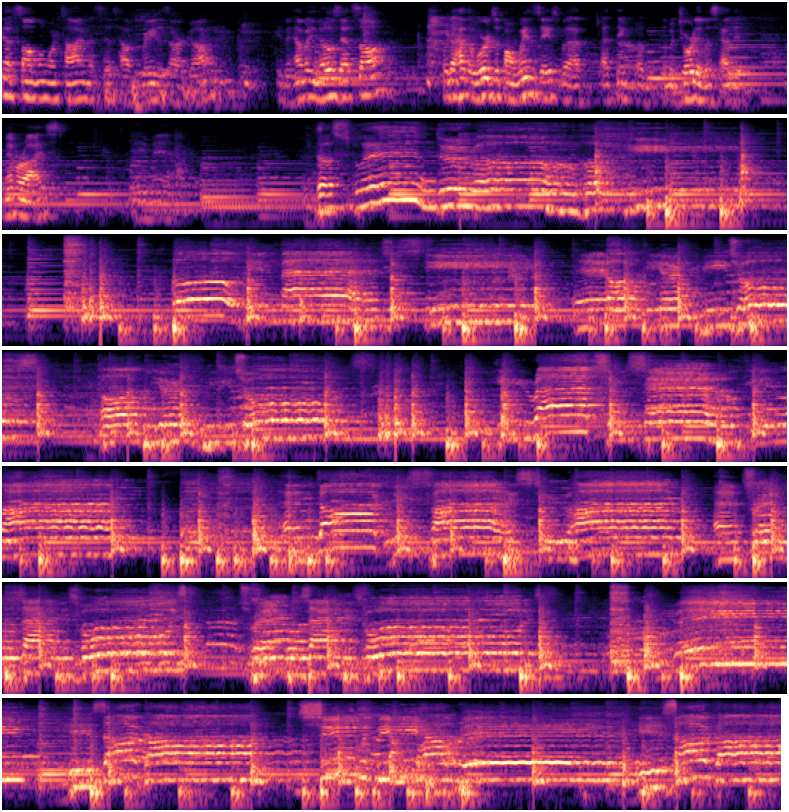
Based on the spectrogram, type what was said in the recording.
sing that song one more time that says, How great is our God? Amen. How many knows that song? We don't have the words up on Wednesdays, but I, I think uh, the majority of us have it memorized. Amen. The splendor of a king. our praise is our God.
